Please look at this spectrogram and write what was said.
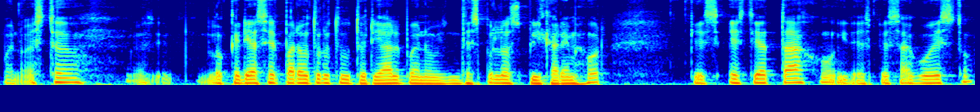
Bueno, esto eh, lo quería hacer para otro tutorial, bueno, después lo explicaré mejor, que es este atajo y después hago esto.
